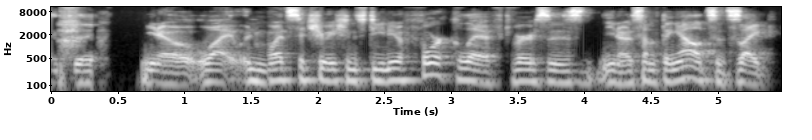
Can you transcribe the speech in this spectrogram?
is the you know, what in what situations do you need a forklift versus, you know, something else? It's like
